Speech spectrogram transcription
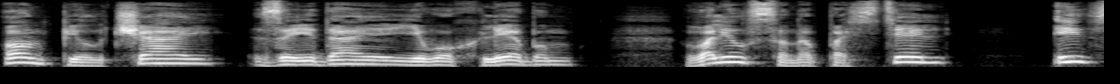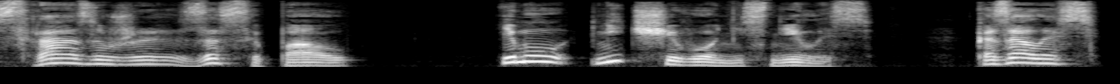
он пил чай, заедая его хлебом, валился на постель и сразу же засыпал. Ему ничего не снилось. Казалось,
